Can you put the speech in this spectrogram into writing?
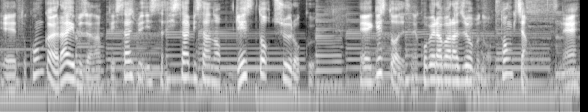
えーと今回はライブじゃなくて久々久々のゲスト収録、えーゲストはですねコベラバラジオ部のトンキちゃんですね、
